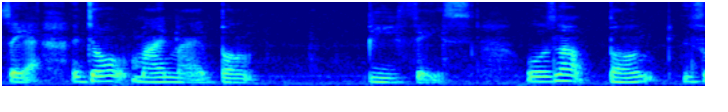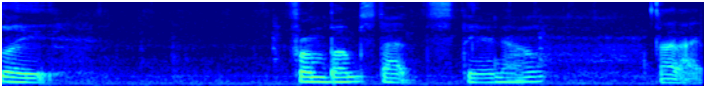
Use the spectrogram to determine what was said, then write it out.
So yeah, don't mind my bump B face. Well, it's not bumped. It's like from bumps that's there now that I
